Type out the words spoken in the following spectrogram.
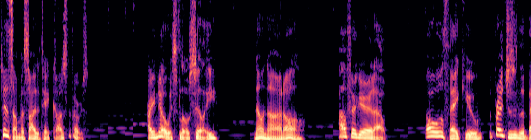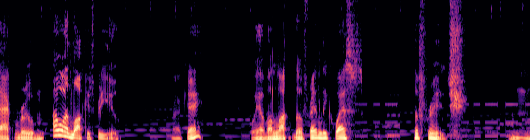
since I'm assigned to take customers. I know it's a little silly. No, not at all. I'll figure it out. Oh, thank you. The fridge is in the back room. I'll unlock it for you. Okay. We have unlocked the friendly quest, the fridge. Hmm.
